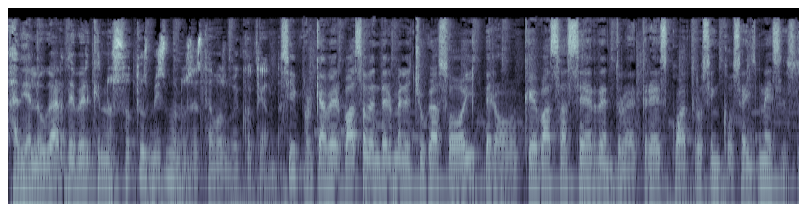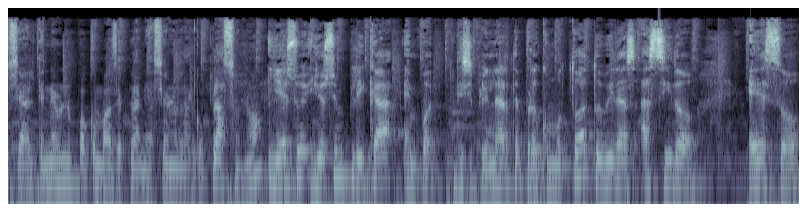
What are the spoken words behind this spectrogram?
a dialogar, de ver que nosotros mismos nos estamos boicoteando. Sí, porque a ver, vas a venderme lechugas hoy, pero ¿qué vas a hacer dentro de 3, 4, 5, 6 meses? O sea, el tener un poco más de planeación a largo plazo, ¿no? Y eso, y eso implica disciplinarte, pero como toda tu vida has sido eso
